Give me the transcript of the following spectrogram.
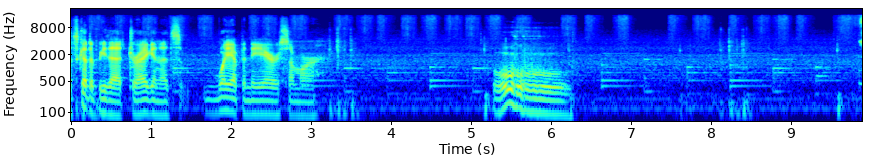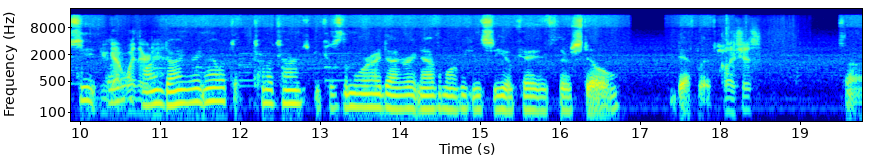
That's got to be that dragon that's way up in the air somewhere. Ooh. See, You I got don't withered. dying right now a ton of times because the more I die right now, the more we can see. Okay, if there's still death lips. Glitches. So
